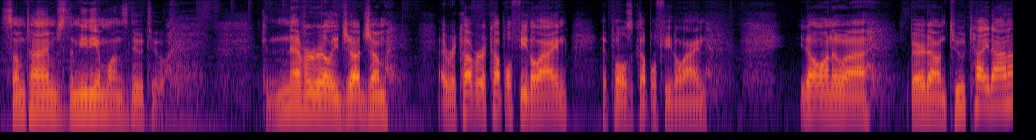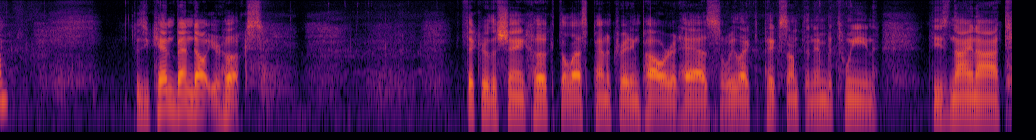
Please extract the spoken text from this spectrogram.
Sometimes the medium ones do too. Can never really judge them. I recover a couple feet of line. It pulls a couple feet of line. You don't want to uh, bear down too tight on them because you can bend out your hooks thicker the shank hook, the less penetrating power it has. So we like to pick something in between. These 9-aught,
